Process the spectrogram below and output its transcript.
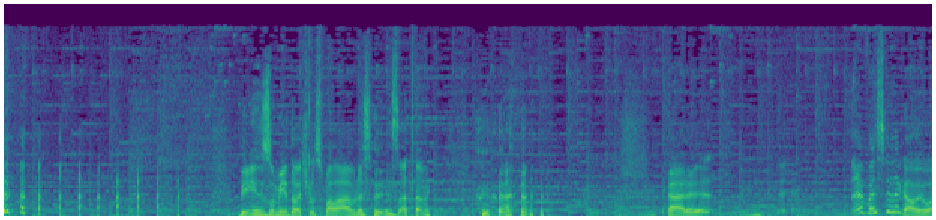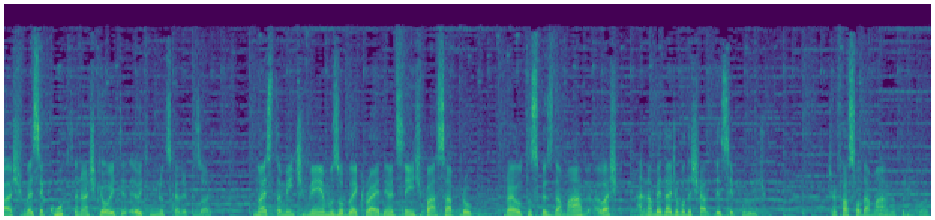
bem resumido, ótimas palavras. Exatamente. Cara, é, é, vai ser legal, eu acho. Vai ser curta, né? Acho que é 8, minutos cada episódio. Nós também tivemos o Black Rider. Antes da gente passar pro, pra outras coisas da Marvel, eu acho que, ah, na verdade, eu vou deixar descer por último. A gente vai falar só da Marvel por enquanto.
